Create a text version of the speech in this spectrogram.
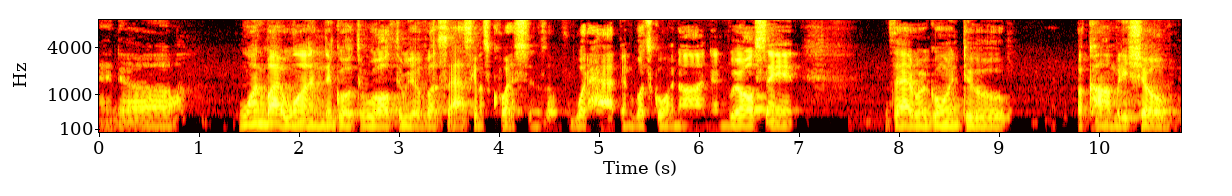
And uh, one by one, they go through all three of us, asking us questions of what happened, what's going on, and we're all saying that we're going to a comedy show,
